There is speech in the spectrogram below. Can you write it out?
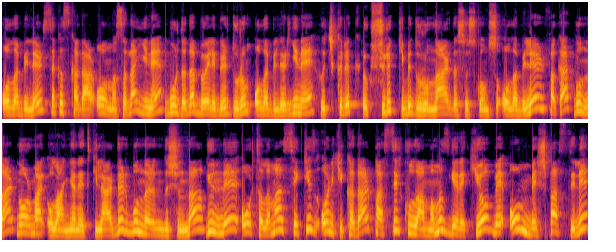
olabilir. Sakız kadar olmasa da yine burada da böyle bir durum olabilir. Yine hıçkırık, öksürük gibi durumlar da söz konusu olabilir. Fakat bunlar normal olan yan etkilerdir. Bunların dışında günde ortalama 8-12 kadar pastil kullanmamız gerekiyor ve 15 pastili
